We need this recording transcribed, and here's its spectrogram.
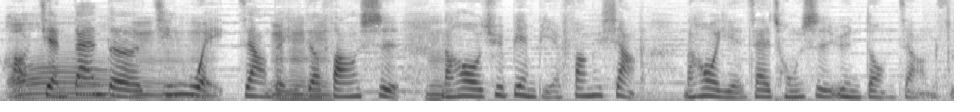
好、哦简单的经纬这样的一个方式，嗯。然后去辨别方向，然后也在从事运动这样子。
